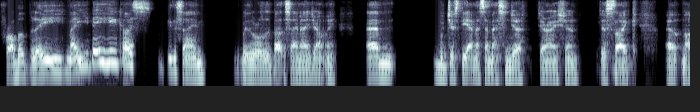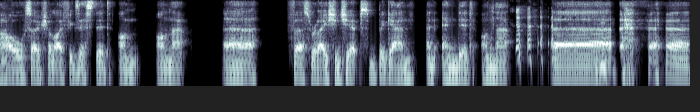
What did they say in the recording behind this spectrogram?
probably, maybe you guys would be the same. We're all about the same age, aren't we? Um, with just the MSN Messenger generation, just like uh, my whole social life existed on on that. Uh, first relationships began and ended on that. uh,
